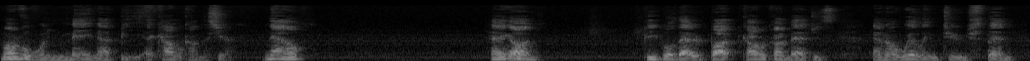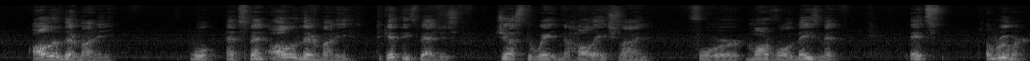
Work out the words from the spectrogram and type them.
Marvel one may not be at Comic Con this year. Now, hang on, people that have bought Comic Con badges and are willing to spend all of their money, will have spent all of their money to get these badges just to wait in the Hall H line for Marvel Amazement. It's a rumor,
